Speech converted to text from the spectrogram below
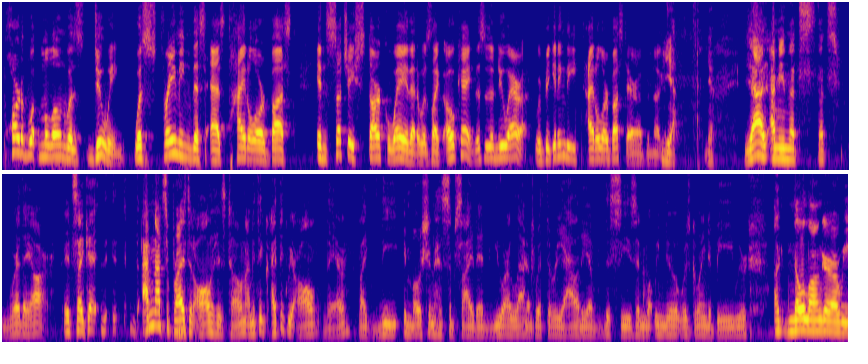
part of what Malone was doing was framing this as title or bust in such a stark way that it was like, okay, this is a new era. We're beginning the title or bust era of the Nuggets. Yeah, yeah. Yeah, I mean that's that's where they are. It's like uh, I'm not surprised at all at his tone. I mean, think I think we're all there. Like the emotion has subsided. You are left with the reality of this season, what we knew it was going to be. We were uh, no longer are we,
